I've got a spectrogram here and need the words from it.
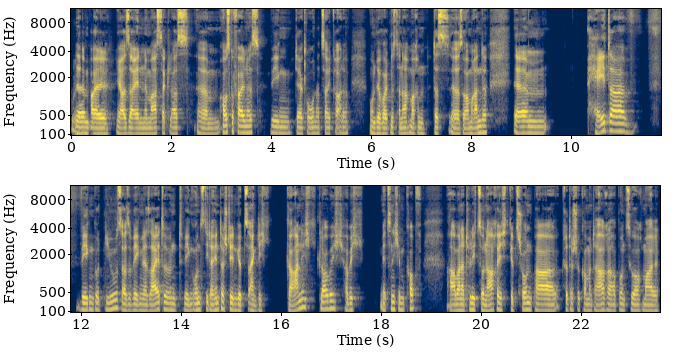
cool. ähm, weil ja seine Masterclass ähm, ausgefallen ist wegen der Corona-Zeit gerade und wir wollten es danach machen. Das äh, so am Rande. Ähm, Hater wegen Good News, also wegen der Seite und wegen uns, die dahinter stehen, gibt es eigentlich gar nicht, glaube ich. Habe ich jetzt nicht im Kopf. Aber natürlich zur Nachricht gibt's schon ein paar kritische Kommentare, ab und zu auch mal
